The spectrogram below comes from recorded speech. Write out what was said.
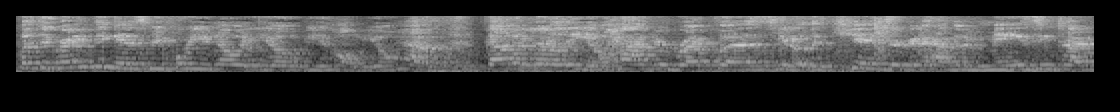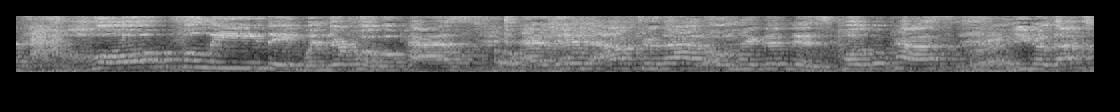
but the great thing is, before you know it, you'll be home. You'll have got up early. You'll have your breakfast. You know, the kids are gonna have an amazing time. Hopefully, they win their Pogo Pass, Oh, and then after that, oh my goodness, Pogo Pass. Right. You know, that's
